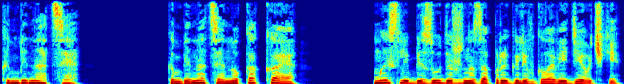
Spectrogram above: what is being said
Комбинация. Комбинация, но какая? Мысли безудержно запрыгали в голове девочки.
